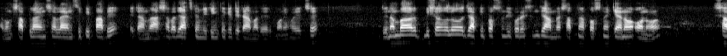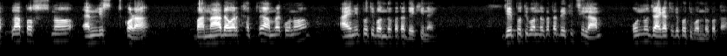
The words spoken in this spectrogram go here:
এবং শাপলা ইনশাল্লাহ এনসিপি পাবে। এটা আমরা আশাবাদী আজকের মিটিং থেকে যেটা আমাদের মনে হয়েছে। দুই নম্বর বিষয় হলো যে আপনি প্রশ্নটি করেছেন যে আমরা শাপলা প্রশ্নে কেন অনর? শাপলা প্রশ্ন অ্যানলিস্ট করা বা না দেওয়ার ক্ষেত্রে আমরা কোনো আইনি প্রতিবন্ধকতা দেখি নাই। যে প্রতিবন্ধকতা দেখেছিলাম অন্য জায়গা থেকে প্রতিবন্ধকতা।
